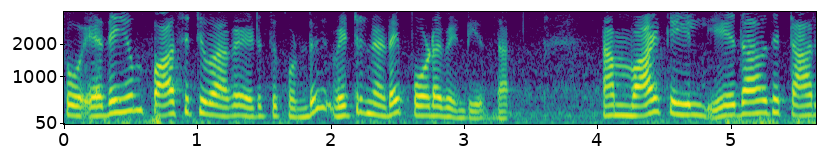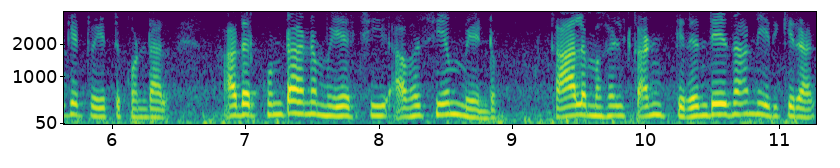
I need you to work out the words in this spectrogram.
ஸோ எதையும் பாசிட்டிவாக எடுத்துக்கொண்டு வெற்றி நடை போட வேண்டியதுதான். நம் வாழ்க்கையில் ஏதாவது டார்கெட் வைத்து கொண்டால் அதற்குண்டான முயற்சி அவசியம் வேண்டும். காலமகள் கண் திறந்தேதான் இருக்கிறாள்.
